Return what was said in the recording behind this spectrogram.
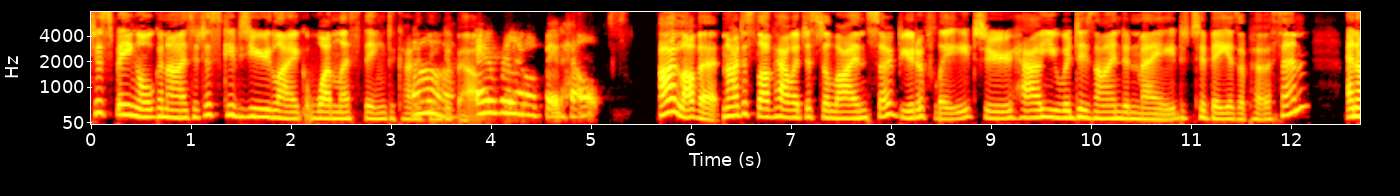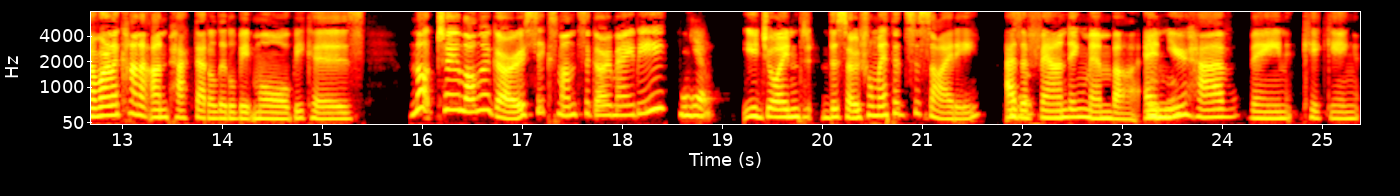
Just being organized, it just gives you like one less thing to kind of Ah, think about. Every little bit helps. I love it. And I just love how it just aligns so beautifully to how you were designed and made to be as a person. And I want to kind of unpack that a little bit more because not too long ago, six months ago, maybe, Yep. you joined the Social Method Society as a founding member and Mhm. you have been kicking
